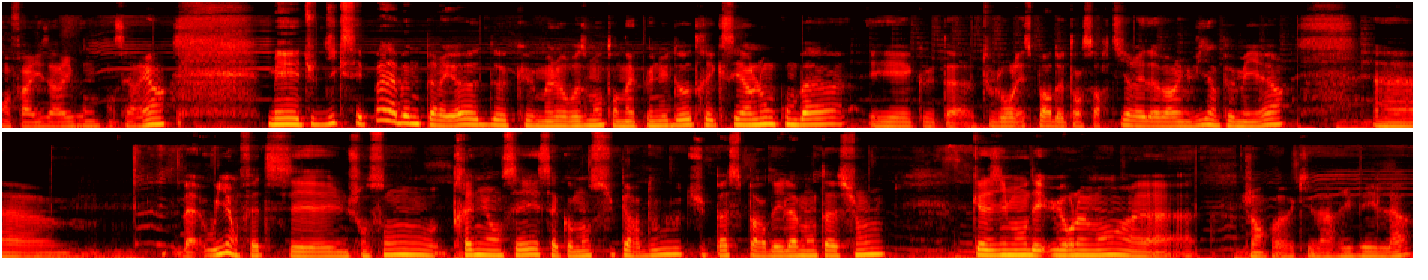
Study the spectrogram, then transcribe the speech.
Enfin, ils arriveront, on sait rien. Mais tu te dis que c'est pas la bonne période, que malheureusement t'en as connu d'autres et que c'est un long combat et que t'as toujours l'espoir de t'en sortir et d'avoir une vie un peu meilleure. Euh, Bah oui, en fait, c'est une chanson très nuancée, ça commence super doux, tu passes par des lamentations, quasiment des hurlements, euh, genre euh, qui va arriver là.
